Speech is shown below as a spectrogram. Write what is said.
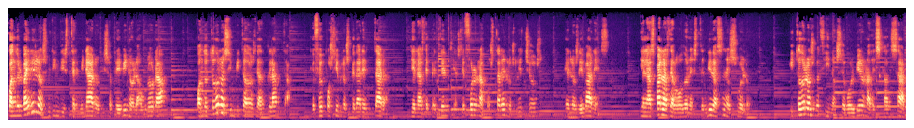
Cuando el baile y los brindis terminaron y sobrevino la aurora, cuando todos los invitados de Atlanta que fue posible hospedar en Tara y en las dependencias se fueron a acostar en los lechos, en los divanes y en las balas de algodón extendidas en el suelo, y todos los vecinos se volvieron a descansar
